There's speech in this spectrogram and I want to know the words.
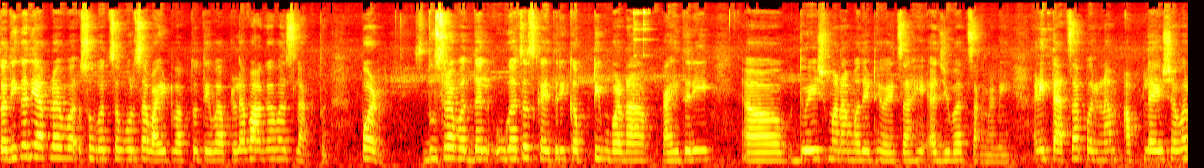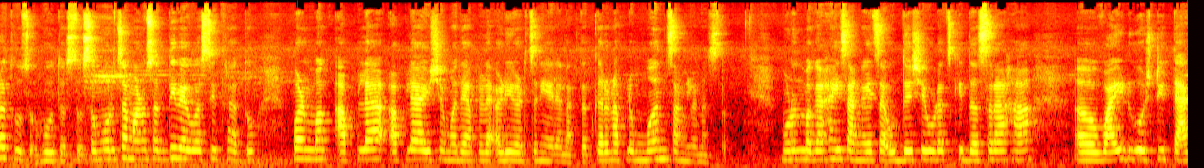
कधी कधी आपल्यासोबत समोरचा वाईट वागतो तेव्हा आपल्याला वागावंच लागतं. पण दुसऱ्याबद्दल उगाच काहीतरी कपटीपणा काहीतरी द्वेष मनामध्ये ठेवायचा हे अजिबात चांगलं नाही. आणि त्याचा परिणाम आपल्या आयुष्यावरच होत होत असतो. समोरचा माणूस अगदी व्यवस्थित राहतो पण मग आपल्या आपल्या आयुष्यामध्ये आपल्याला अडीअडचणी यायला लागतात. कारण आपलं मन चांगलं नसतं. म्हणून बघा हाही सांगायचा उद्देश एवढाच की दसरा हा वाईट गोष्टी त्याग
